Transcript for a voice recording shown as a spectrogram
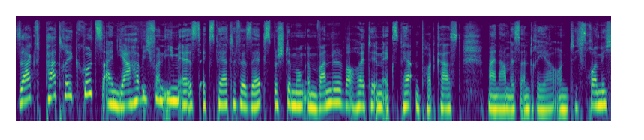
Sagt Patrick Kurz, ein Ja habe ich von ihm. Er ist Experte für Selbstbestimmung im Wandel, war heute im Expertenpodcast. Mein Name ist Andrea und ich freue mich,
